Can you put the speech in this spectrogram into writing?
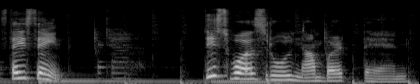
Stay sane. This was rule number 10.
